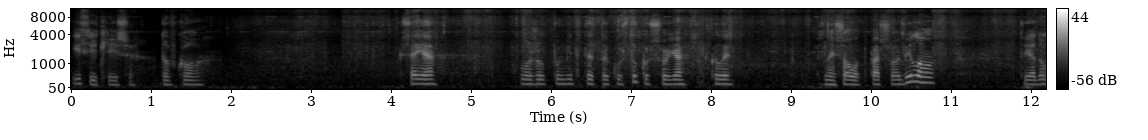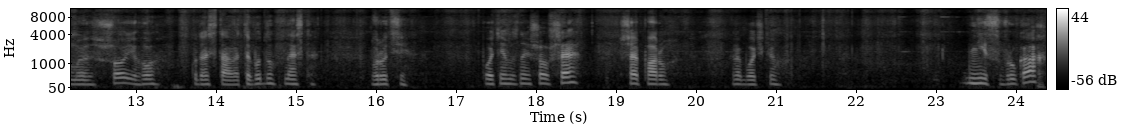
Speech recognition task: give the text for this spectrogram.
і світліше довкола. Ще я можу помітити таку штуку, що я коли знайшов от першого білого, то я думаю, що його кудись ставити, буду нести в руці. Потім знайшов ще, ще пару грибочків. Ніс в руках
